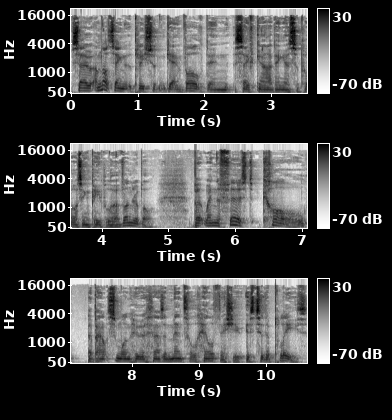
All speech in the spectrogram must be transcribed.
So I'm not saying that the police shouldn't get involved in safeguarding and supporting people who are vulnerable, but when the first call about someone who has a mental health issue is to the police,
